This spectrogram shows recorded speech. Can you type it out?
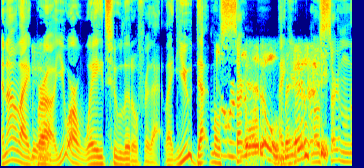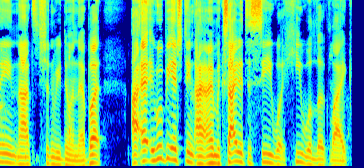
And I'm like, Yeah. bro, you are way too little for that. Like, you de- most certainly, like, you most certainly not shouldn't be doing that. But I, it would be interesting. I, I'm excited to see what he would look like.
